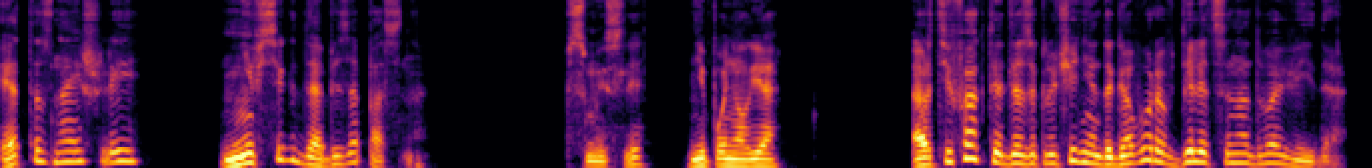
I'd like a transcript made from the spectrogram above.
Это, знаешь ли, не всегда безопасно. В смысле? Не понял я. Артефакты для заключения договоров делятся на два вида.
